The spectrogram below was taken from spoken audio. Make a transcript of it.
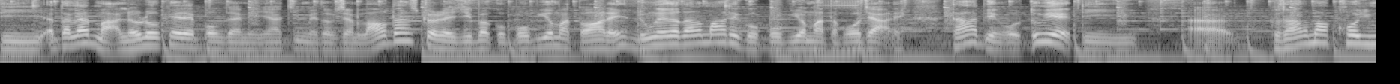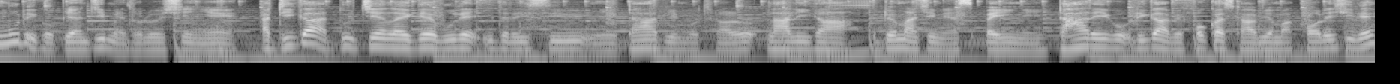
ဒီအတလက်မှာအလုပ်လုပ်ခဲ့တဲ့ပုံစံတွေရကြည့်မယ်ဆိုရင် long term strategy ဘက်ကိုပို့ပြီးတော့မှသွားတယ်လူငယ်ကစားသမားတွေကိုပို့ပြီးတော့မှသဘောကျတယ်ဒါအပြင်ကိုသူ့ရဲ့ဒီအာကစားသမားခေါ်ယူမှုတွေကိုပြန်ကြည့်မယ်ဆိုလို့ရှိရင်အဓိကသူကျင်လည်ခဲ့မှုတဲ့အီတလီစီးရီးဒါအပြင်ကိုကျွန်တော်တို့လာလီဂါအတွင်းမှာရှိနေတဲ့စပိန်နေဒါတွေကိုအဓိကပဲ focus ထားပြီးတော့မှခေါ်လေးရှိတယ်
